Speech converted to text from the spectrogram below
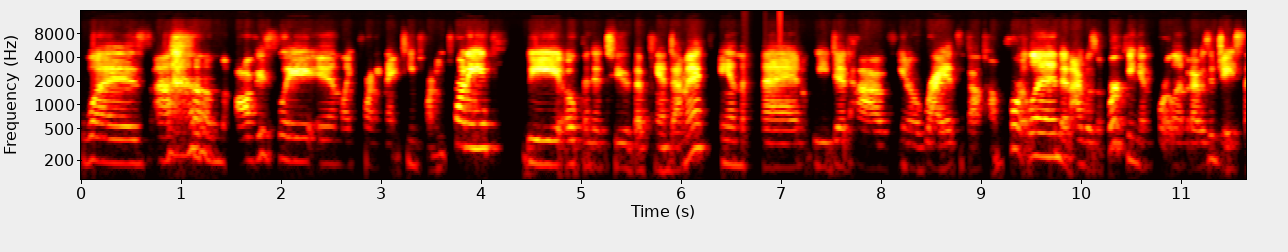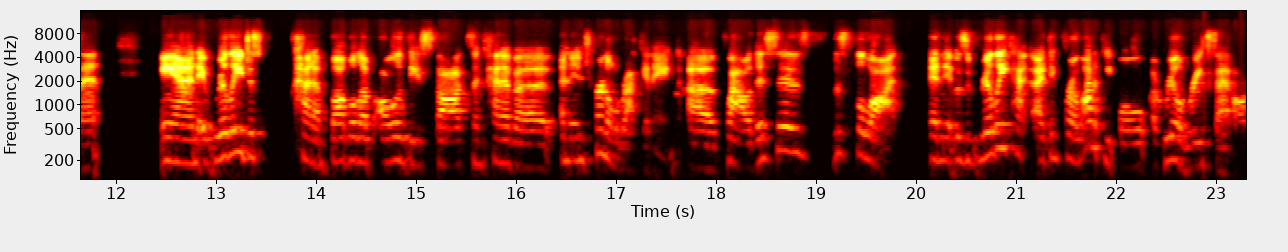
was um, obviously in like 2019, 2020, we opened into the pandemic. And then we did have, you know, riots in downtown Portland. And I wasn't working in Portland, but I was adjacent. And it really just kind of bubbled up all of these thoughts and kind of a an internal reckoning of wow this is this is a lot and it was really i think for a lot of people a real reset on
